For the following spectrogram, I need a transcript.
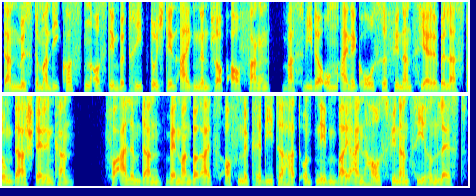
dann müsste man die Kosten aus dem Betrieb durch den eigenen Job auffangen, was wiederum eine große finanzielle Belastung darstellen kann. Vor allem dann, wenn man bereits offene Kredite hat und nebenbei ein Haus finanzieren lässt.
